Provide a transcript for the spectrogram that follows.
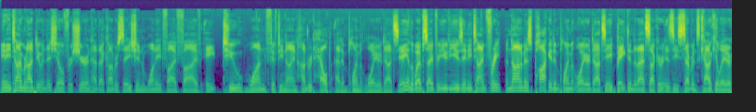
anytime. We're not doing this show for sure and have that conversation. 1 821 5900. Help at employmentlawyer.ca. And the website for you to use anytime free, anonymous, pocket pocketemploymentlawyer.ca. Baked into that sucker is the severance calculator,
